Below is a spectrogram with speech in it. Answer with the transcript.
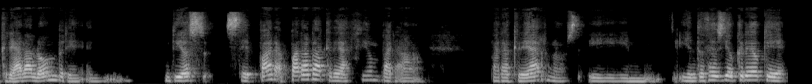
crear al hombre. Dios se para, para la creación para, para crearnos. Y entonces yo creo que,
